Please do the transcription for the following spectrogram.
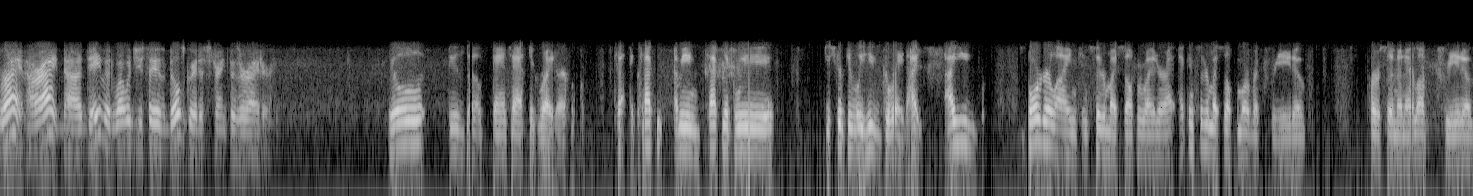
Right. All right. Uh, David, what would you say is Bill's greatest strength as a writer? Bill is a fantastic writer. Te- tech, I mean, technically, descriptively, he's great. I, I borderline consider myself a writer. I, I consider myself more of a creative person, and I love creative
